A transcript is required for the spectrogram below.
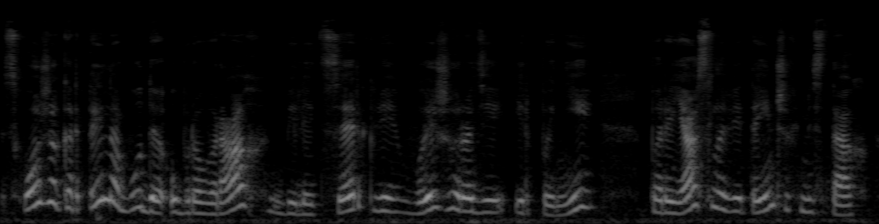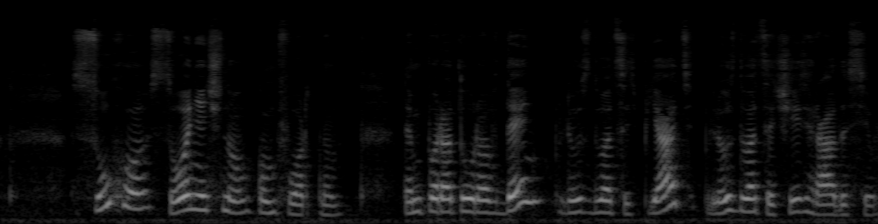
Схожа картина буде у Броварах, Білій церкві, Вишгороді, Ірпені, Переяславі та інших містах. Сухо, сонячно, комфортно. Температура в день плюс 25, плюс 26 градусів.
